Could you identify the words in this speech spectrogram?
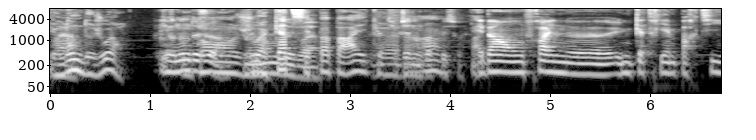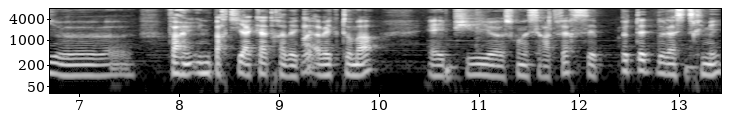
Et au Voilà. nombre de joueurs. Et au nombre de Quand joueurs. on joue à nombre de 4, c'est pas pareil que. Plus. ouais. Eh ben, on fera une, euh, une quatrième partie, euh, enfin une partie à 4 avec, Ouais. avec Thomas. Et puis, euh, ce qu'on essaiera de faire, c'est peut-être de la streamer.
